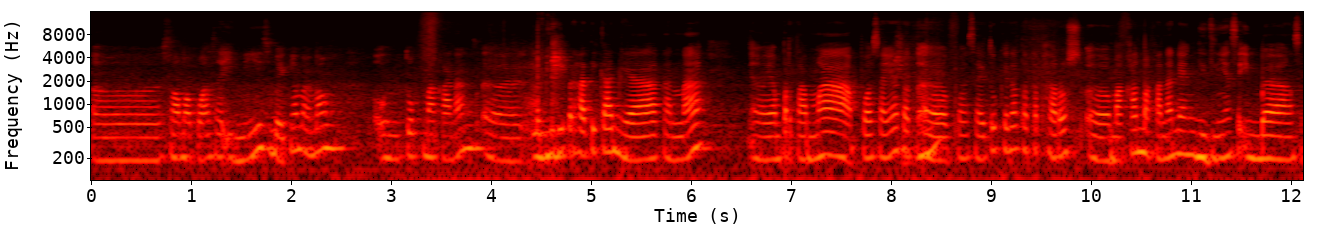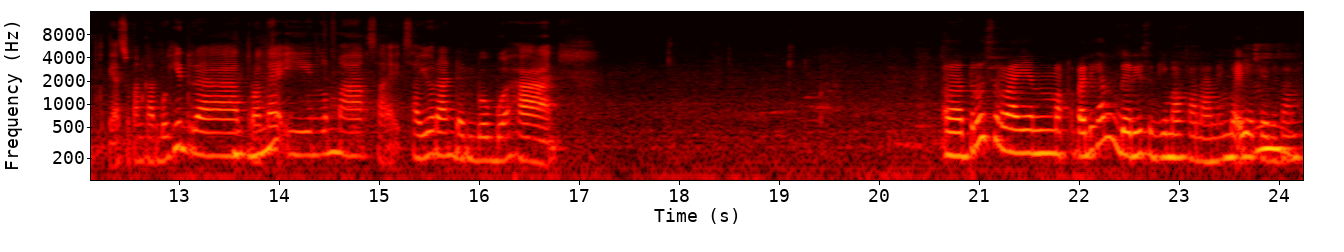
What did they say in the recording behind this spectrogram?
uh, selama puasa ini sebaiknya memang untuk makanan uh, lebih diperhatikan ya. Karena yang pertama puasanya tet uh, puasa itu kita tetap harus uh, makan makanan yang gizinya seimbang seperti asupan karbohidrat, hmm. protein, lemak, say sayuran dan buah-buahan. Uh, terus selain tadi kan dari segi makanan mbak ya kayak hmm. misalnya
